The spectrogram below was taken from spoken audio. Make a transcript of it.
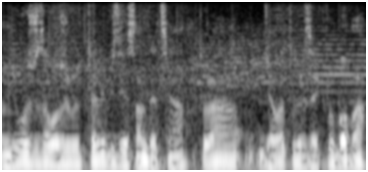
Miłosz założył telewizję Sandecja, która działa, telewizja klubowa.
